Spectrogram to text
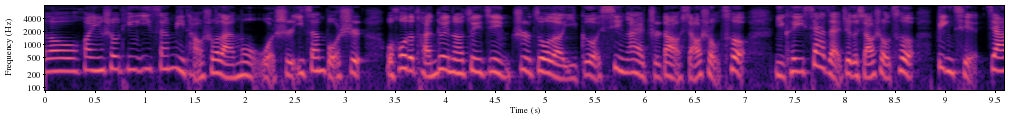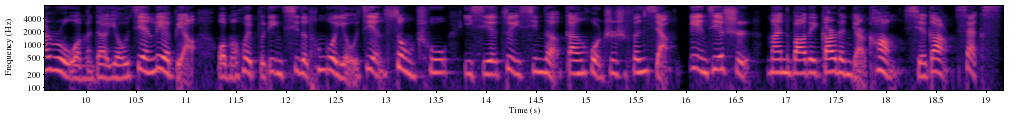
Hello，欢迎收听一三蜜桃说栏目，我是一三博士。我后的团队呢，最近制作了一个性爱指导小手册，你可以下载这个小手册，并且加入我们的邮件列表，我们会不定期的通过邮件送出一些最新的干货知识分享。链接是 mindbodygarden 点 com 斜杠 sex。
